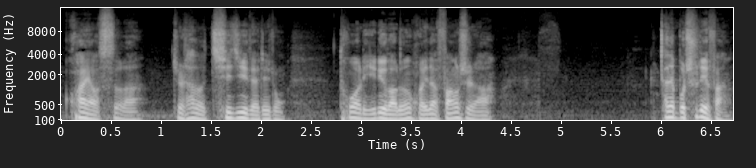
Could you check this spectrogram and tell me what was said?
快要死了，这是他所期冀的这种脱离六道轮回的方式啊，他就不吃这饭。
